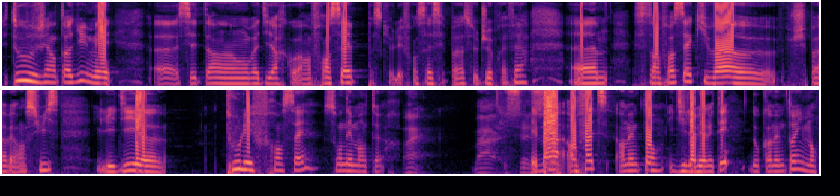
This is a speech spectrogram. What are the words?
du tout, j'ai entendu, mais euh, c'est un, on va dire quoi, un français, parce que les français, c'est pas ceux que je préfère. c'est un français qui va, je sais pas, vers un Suisse, il lui dit tous les Français sont des menteurs. Ouais. Bah, et bah, en fait, en même temps, il dit la vérité, donc en même temps, il ment.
